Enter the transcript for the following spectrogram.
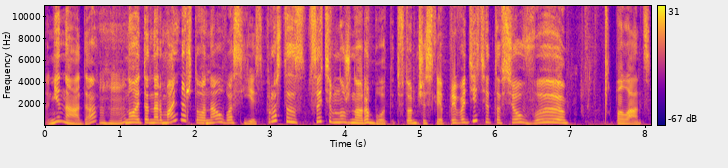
не надо, Мгм. но это нормально, что она у вас есть. Просто с этим нужно работать, в том числе. Приводить это все в баланс.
